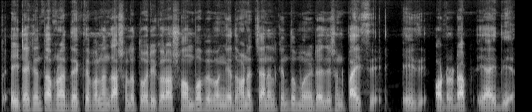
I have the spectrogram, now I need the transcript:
তো এইটা কিন্তু আপনারা দেখতে পেলেন যে আসলে তৈরি করা সম্ভব এবং এ ধরনের চ্যানেল কিন্তু মনিটাইজেশন পাইছে এই অটোড্রাফট এআই দিয়ে।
